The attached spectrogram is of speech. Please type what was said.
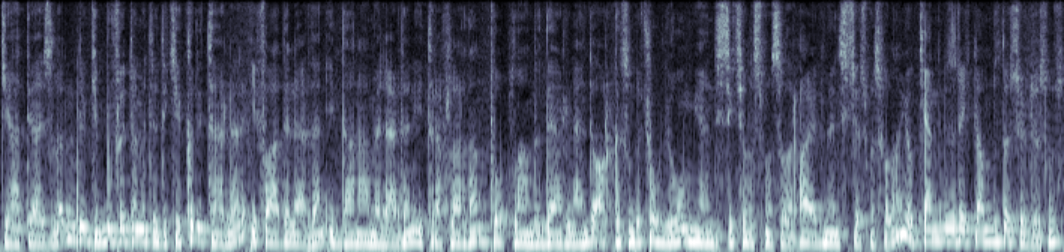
cihat yaycıların diyor ki bu FETÖ-METÖ'deki kriterler ifadelerden, iddianamelerden, itiraflardan toplandı, değerlendi. Arkasında çok yoğun mühendislik çalışması var. Hayır mühendislik çalışması falan yok. Kendiniz reklamınızda söylüyorsunuz.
